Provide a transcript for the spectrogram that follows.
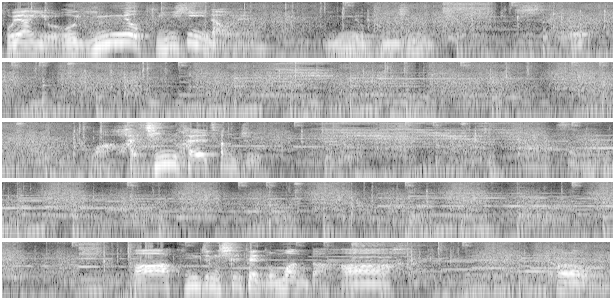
고양이, 어, 인묘 분신이 나오네요. 인묘 분신. 어? 와, 화- 진화열 참주. 아, 공증 실패 너무한다. 아, 더러워.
